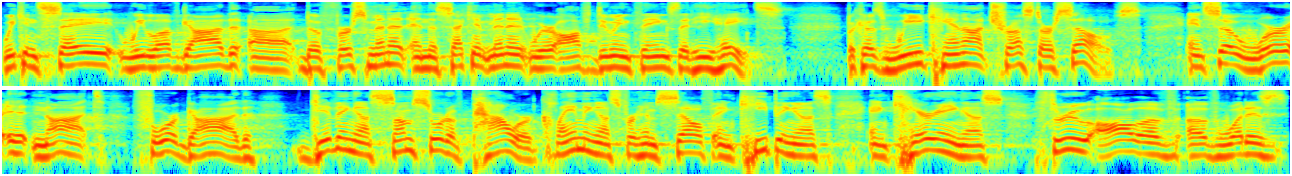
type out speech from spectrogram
We can say we love God uh, the first minute, and the second minute, we're off doing things that He hates because we cannot trust ourselves. And so, were it not for God giving us some sort of power, claiming us for Himself, and keeping us and carrying us through all of, of what is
